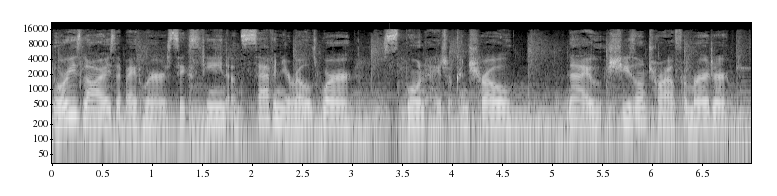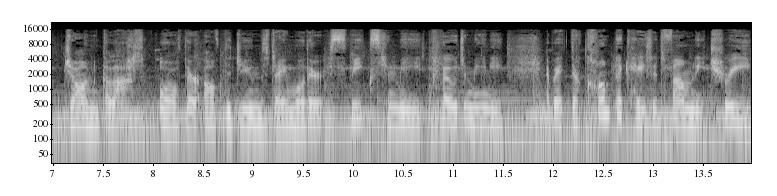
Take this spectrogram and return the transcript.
Lori's lies about where her 16 and 7 year olds were spun out of control. Now she's on trial for murder. John Glatt, author of The Doomsday Mother, speaks to me, Clodagh Meaney, about their complicated family tree,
